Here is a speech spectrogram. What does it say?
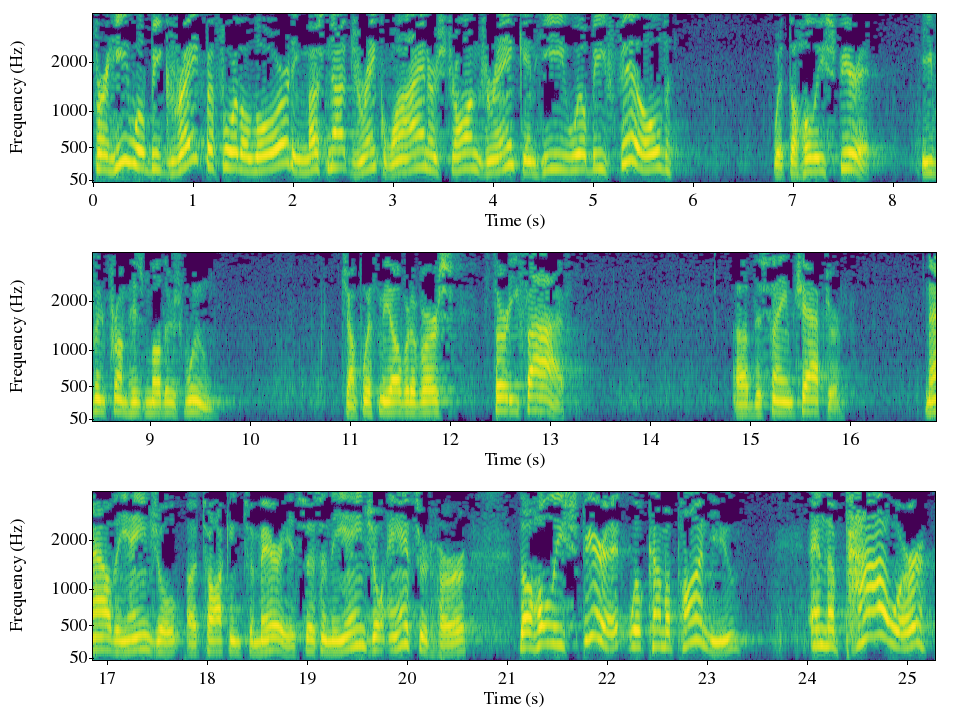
For he will be great before the Lord. He must not drink wine or strong drink, and he will be filled with the Holy Spirit, even from his mother's womb. Jump with me over to verse 35 of the same chapter. Now the angel uh, talking to Mary, it says, And the angel answered her, The Holy Spirit will come upon you and the power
